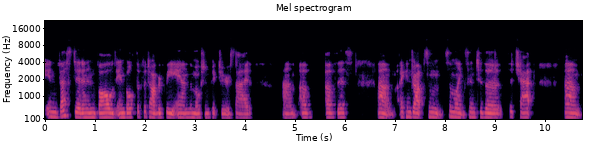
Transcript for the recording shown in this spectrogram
invested and involved in both the photography and the motion picture side um, of of this. I can drop some some links into the the chat um,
